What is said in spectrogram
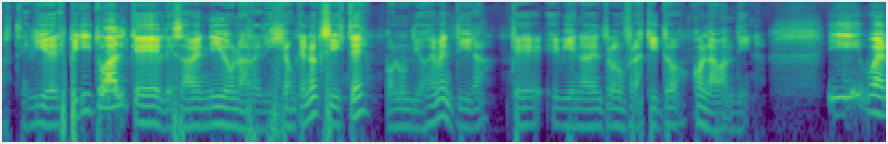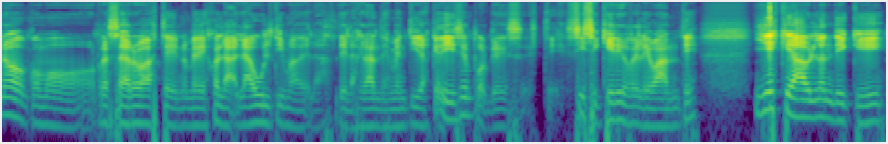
este, líder espiritual que les ha vendido una religión que no existe, con un dios de mentira, que viene adentro de un frasquito con lavandina. Y bueno, como reserva, este, me dejo la, última de las, de las grandes mentiras que dicen, porque es, este, si se quiere, irrelevante. Y es que hablan de que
